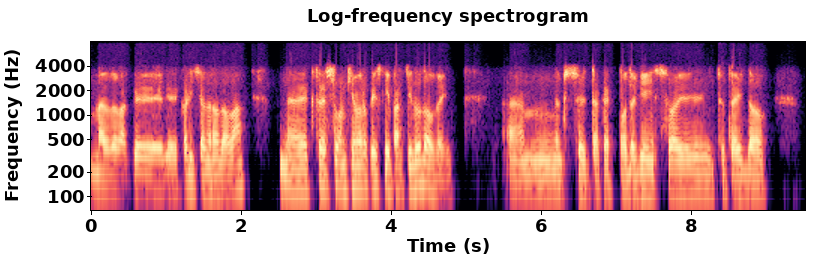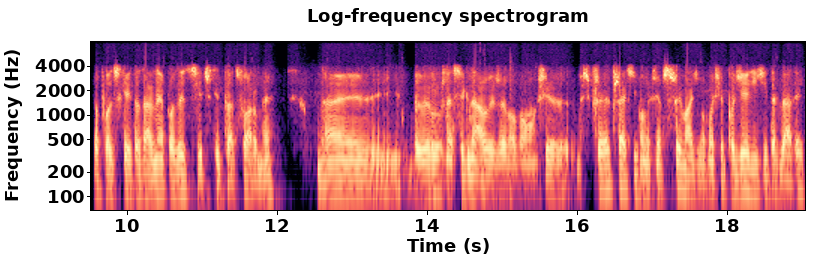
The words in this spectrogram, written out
Narodowa e, Koalicja Narodowa, e, która jest członkiem Europejskiej Partii Ludowej czy takie podobieństwo tutaj do, do polskiej totalnej opozycji, czy tej platformy. E, były różne sygnały, że mogą się być przeciw, mogą się wstrzymać, mogą się podzielić i tak dalej.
